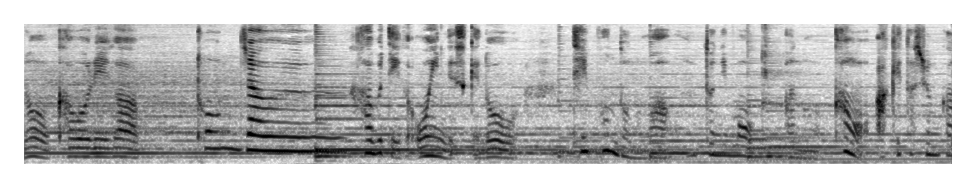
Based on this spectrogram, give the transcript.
の香りが飛んじゃうハーブティーが多いんですけどティーポンドのは本当にもうあの缶を開けた瞬間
